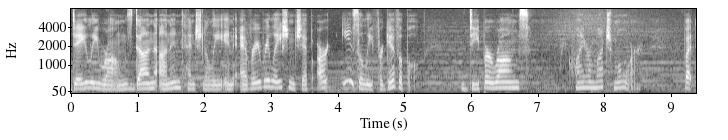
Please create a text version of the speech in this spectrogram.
Daily wrongs done unintentionally in every relationship are easily forgivable. Deeper wrongs require much more. But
